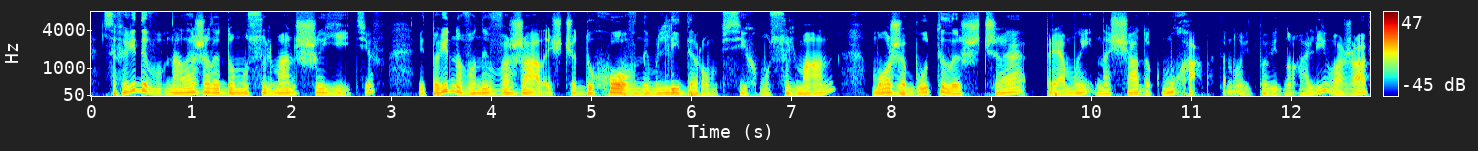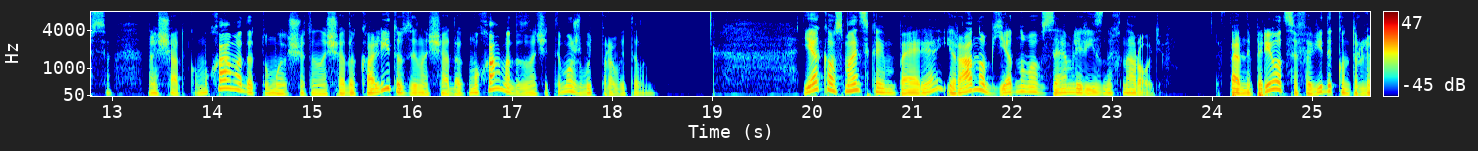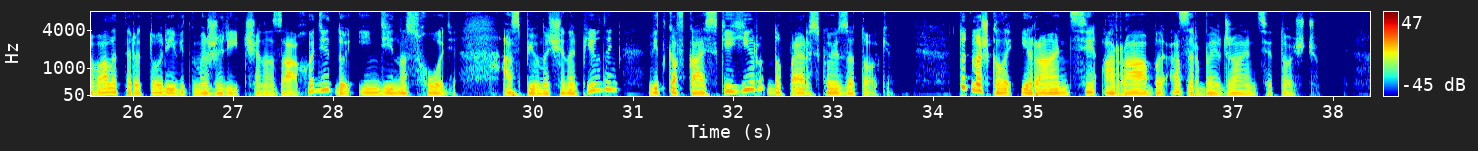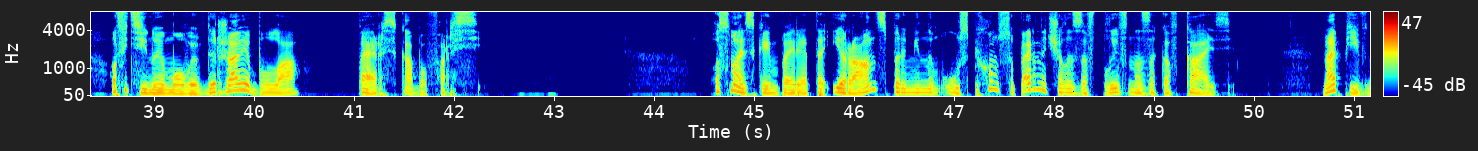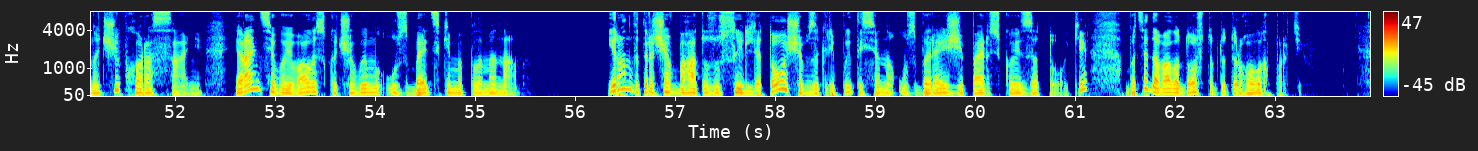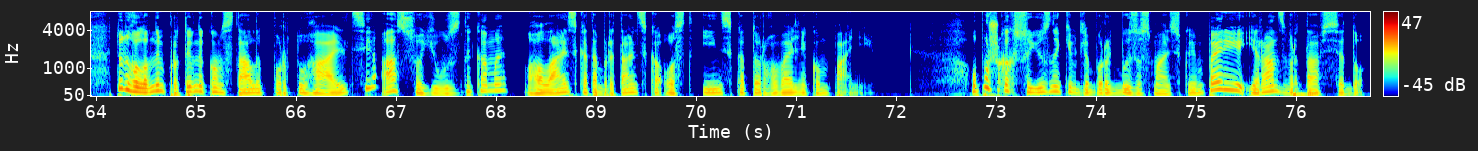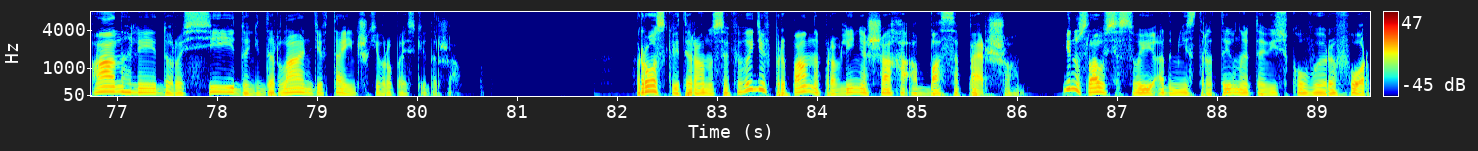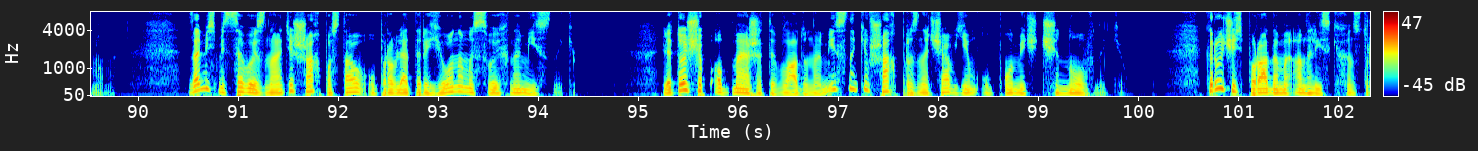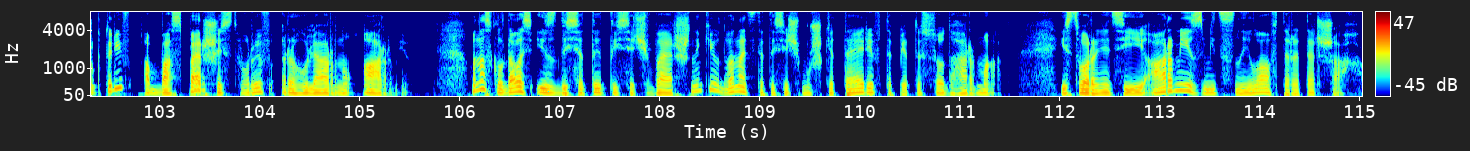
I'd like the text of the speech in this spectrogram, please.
Сефевіди належали до мусульман шиїтів, відповідно, вони вважали, що духовним лідером всіх мусульман може бути лише прямий нащадок Мухаммеда. Ну, відповідно, Алі вважався нащадком Мухаммеда, тому якщо ти нащадок Алі, то ти нащадок Мухаммеда, значить ти можеш бути правителем. Як Османська імперія, Іран об'єднував землі різних народів. В певний період сефевіди контролювали території від Межиріччя на заході до Індії на сході, а з півночі на південь від Кавказьких гір до Перської затоки. Тут мешкали іранці, араби, азербайджанці тощо. Офіційною мовою в державі була перська або фарсі. Османська імперія та Іран з перемінним успіхом суперничали за вплив на Закавказі. На півночі, в Хорасані, іранці воювали з кочовими узбецькими племенами. Іран витрачав багато зусиль для того, щоб закріпитися на узбережжі Перської затоки, бо це давало доступ до торгових портів. Тут головним противником стали португальці, а союзниками голландська та британська Ост-Індська торговельні компанії. У пошуках союзників для боротьби з Османською імперією Іран звертався до Англії, до Росії, до Нідерландів та інших європейських держав. Розквіт Ірану Сефевидів припав на правління шаха Аббаса І. Він уславився своєю адміністративною та військовою реформами. Замість місцевої знаті шах поставив управляти регіонами своїх намісників. Для того, щоб обмежити владу намісників, шах призначав їм у поміч чиновників. Керуючись порадами англійських інструкторів, Аббас І створив регулярну армію. Вона складалась із 10 тисяч вершників, 12 тисяч мушкетерів та 500 гармат, і створення цієї армії зміцнило авторитет шаха.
